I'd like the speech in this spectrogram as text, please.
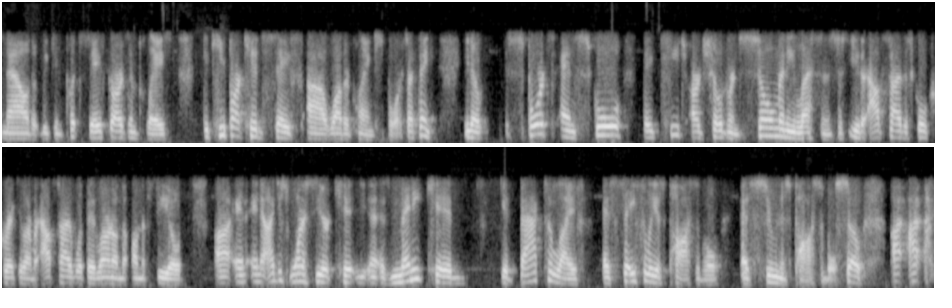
now that we can put safeguards in place to keep our kids safe uh, while they're playing sports. I think, you know, sports and school, they teach our children so many lessons, just either outside the school curriculum or outside what they learn on the on the field. Uh, and and I just want to see our kid, as many kids get back to life as safely as possible, as soon as possible. So I, I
